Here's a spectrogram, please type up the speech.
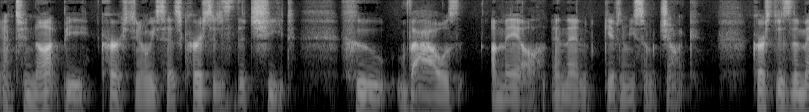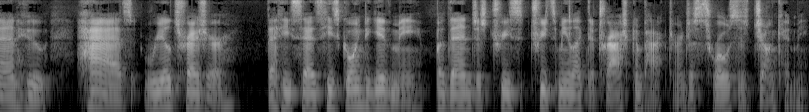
and to not be cursed. You know, he says, Cursed is the cheat who vows a male and then gives me some junk. Cursed is the man who has real treasure that he says he's going to give me, but then just treats, treats me like the trash compactor and just throws his junk at me.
